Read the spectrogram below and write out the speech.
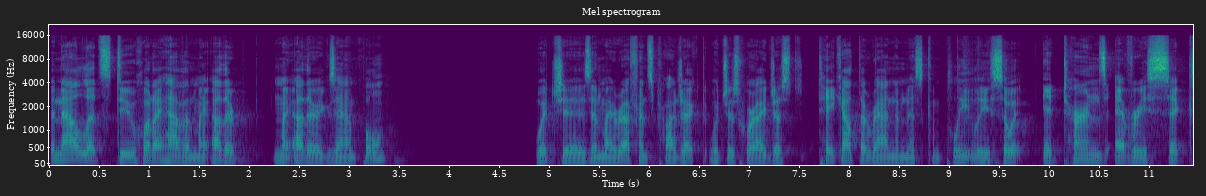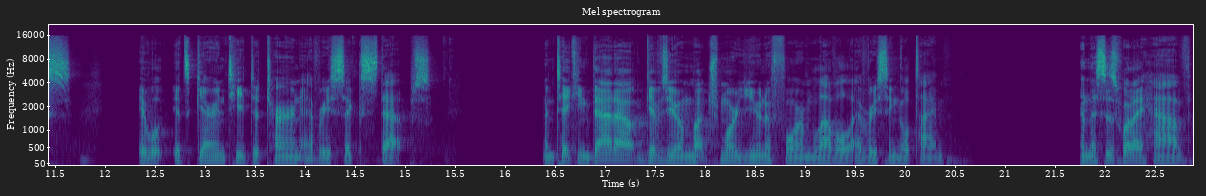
But now let's do what I have in my other my other example, which is in my reference project, which is where I just take out the randomness completely. So it, it turns every six, it will it's guaranteed to turn every six steps. And taking that out gives you a much more uniform level every single time. And this is what I have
